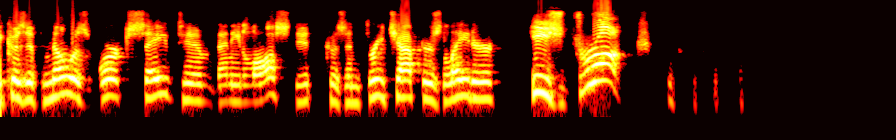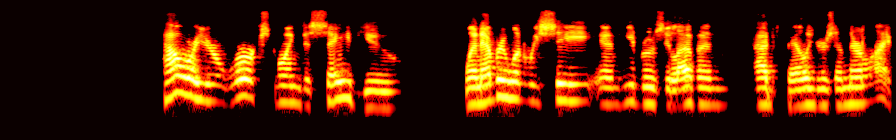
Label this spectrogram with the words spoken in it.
Because if Noah's work saved him, then he lost it because in three chapters later, he's drunk. How are your works going to save you when everyone we see in Hebrews 11 had failures in their life?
